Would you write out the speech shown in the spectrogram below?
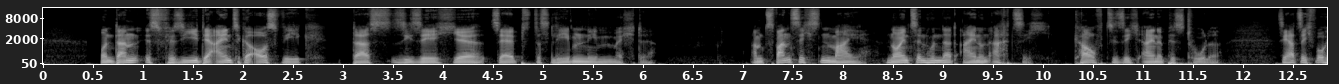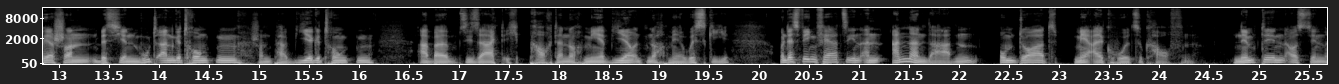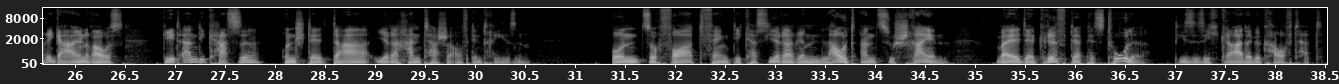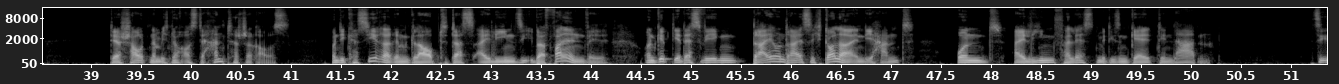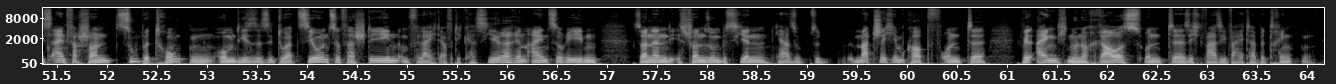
Und dann ist für sie der einzige Ausweg, dass sie sich selbst das Leben nehmen möchte. Am 20. Mai 1981 kauft sie sich eine Pistole. Sie hat sich vorher schon ein bisschen Mut angetrunken, schon ein paar Bier getrunken, aber sie sagt, ich brauche dann noch mehr Bier und noch mehr Whisky. Und deswegen fährt sie in einen anderen Laden, um dort mehr Alkohol zu kaufen nimmt den aus den Regalen raus, geht an die Kasse und stellt da ihre Handtasche auf den Tresen. Und sofort fängt die Kassiererin laut an zu schreien, weil der Griff der Pistole, die sie sich gerade gekauft hat, der schaut nämlich noch aus der Handtasche raus. Und die Kassiererin glaubt, dass Eileen sie überfallen will und gibt ihr deswegen 33 Dollar in die Hand und Eileen verlässt mit diesem Geld den Laden. Sie ist einfach schon zu betrunken, um diese Situation zu verstehen, um vielleicht auf die Kassiererin einzureden, sondern die ist schon so ein bisschen, ja, so, so matschig im Kopf und äh, will eigentlich nur noch raus und äh, sich quasi weiter betrinken.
